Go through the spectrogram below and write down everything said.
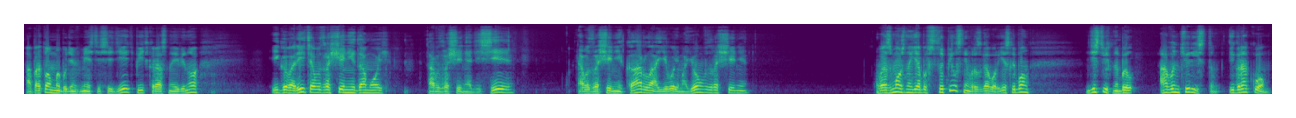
А потом мы будем вместе сидеть, пить красное вино и говорить о возвращении домой, о возвращении Одиссея, о возвращении Карла, о его и моем возвращении. Возможно, я бы вступил с ним в разговор, если бы он действительно был авантюристом, игроком,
